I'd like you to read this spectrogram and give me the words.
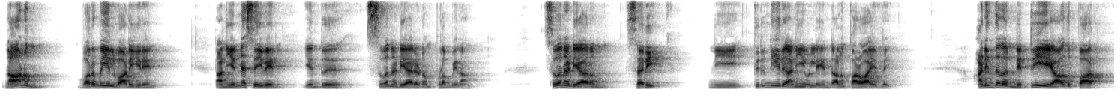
நானும் வறுமையில் வாடுகிறேன். நான் என்ன செய்வேன்? என்று சிவனடியாரிடம் புலம்பினான். சிவனடியாரும் சரி நீ திருநீறு அணியவில்லை என்றாலும் பரவாயில்லை. அணிந்தவர் நெற்றியையாவது பார்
